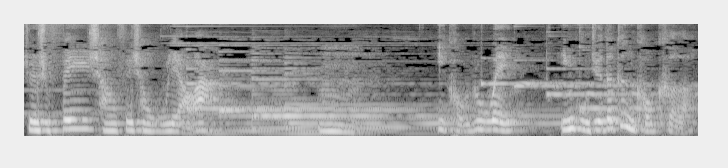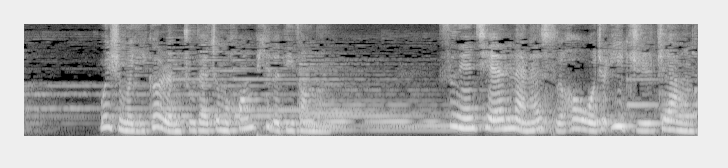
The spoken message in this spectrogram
真是非常非常无聊啊。嗯，一口入味，银谷觉得更口渴了。为什么一个人住在这么荒僻的地方呢？四年前奶奶死后，我就一直这样子。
